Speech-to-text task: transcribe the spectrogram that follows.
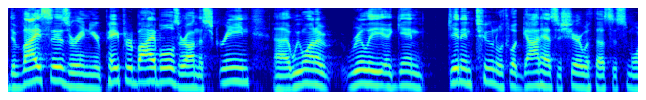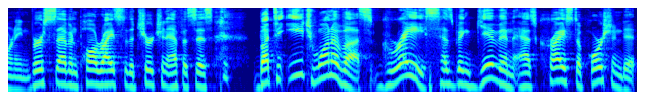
devices or in your paper Bibles or on the screen, uh, we want to really, again, get in tune with what God has to share with us this morning. Verse 7, Paul writes to the church in Ephesus. But to each one of us, grace has been given as Christ apportioned it.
